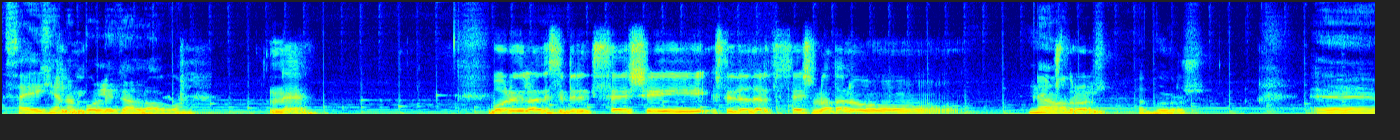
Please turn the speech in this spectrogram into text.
θα είχε ένα πολύ καλό αγώνα. Ναι. Μπορεί δηλαδή στην τρίτη θέση, στην τέταρτη θέση να ήταν ο Ναι, όντως, θα μπορούσε. Ε,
